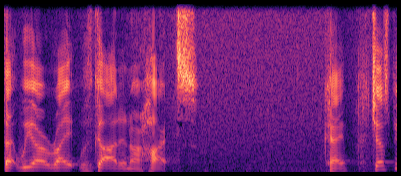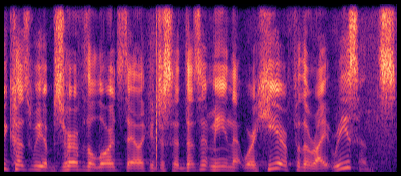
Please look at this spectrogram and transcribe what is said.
that we are right with God in our hearts. Okay? Just because we observe the Lord's Day, like I just said, doesn't mean that we're here for the right reasons.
